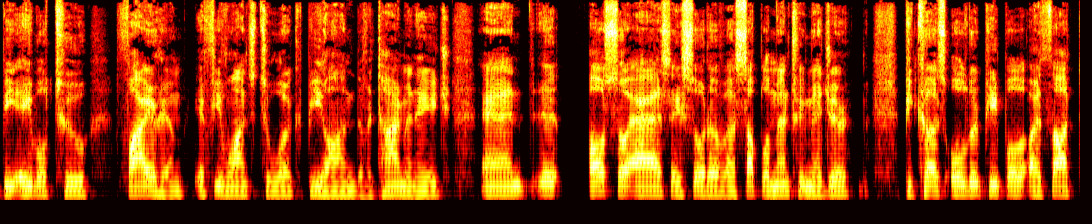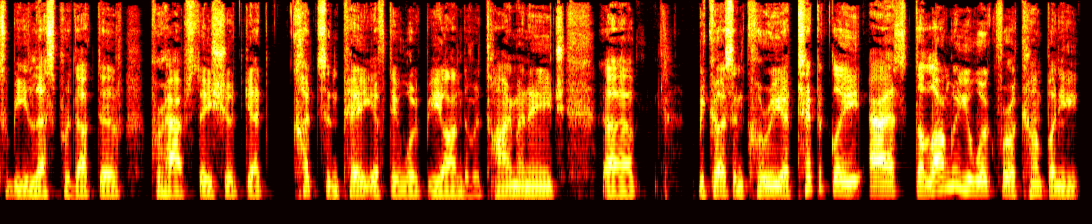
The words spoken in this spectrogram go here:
be able to fire him if he wants to work beyond the retirement age. And also as a sort of a supplementary measure because older people are thought to be less productive. Perhaps they should get cuts in pay if they work beyond the retirement age. Uh, because in Korea, typically, as the longer you work for a company,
